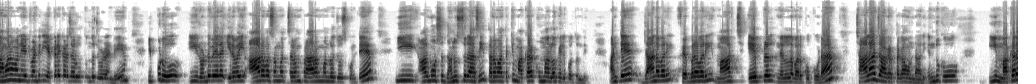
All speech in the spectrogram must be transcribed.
గమనం అనేటువంటిది ఎక్కడెక్కడ జరుగుతుందో చూడండి. ఇప్పుడు ఈ రెండు వేల ఇరవై ఆరవ సంవత్సరం ప్రారంభంలో చూసుకుంటే ఈ ఆల్మోస్ట్ ధనుస్సు రాశి తర్వాతకి మకర కుంభంలోకి వెళ్ళిపోతుంది. అంటే జనవరి ఫిబ్రవరి మార్చ్ ఏప్రిల్ నెలల వరకు కూడా చాలా జాగ్రత్తగా ఉండాలి. ఎందుకు? ఈ మకర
